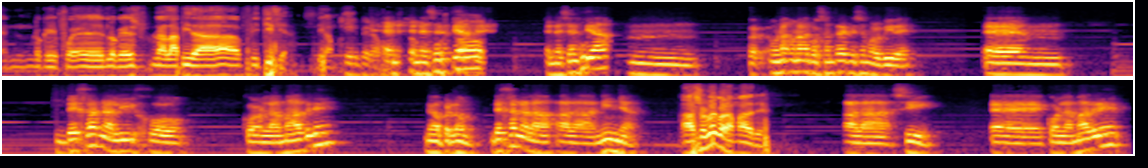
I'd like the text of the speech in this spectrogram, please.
en lo que fue lo que es la lápida ficticia, digamos. Sí, pero En, justo- en esencia, justo- en esencia mm, una, una cosa antes de que se me olvide. Em, dejan al hijo con la madre. No, perdón. Dejan a la, a la niña, A sola con la madre. a la. Sí. eh, con la madre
